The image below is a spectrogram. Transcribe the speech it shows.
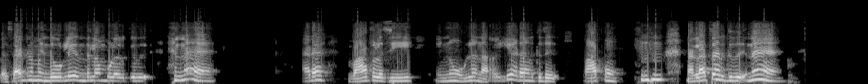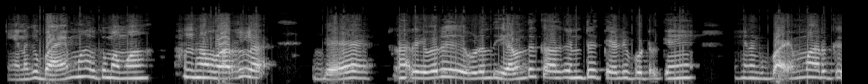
பெசாட்டு நம்ம இந்த ஊர்லயே இருந்தெல்லாம் போல இருக்குது. என்ன? அட வா துளசி. இன்னும் உள்ள நிறைய இடம் இருக்குது. பாப்போம். நல்லா தான் இருக்குது. என்ன? எனக்கு பயமா இருக்கு மாமா. நான் வரல. இங்க நிறைய பேர் விழுந்து இறந்துருக்காங்கன்ட்டு கேள்விப்பட்டிருக்கேன். எனக்கு பயமா இருக்கு.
